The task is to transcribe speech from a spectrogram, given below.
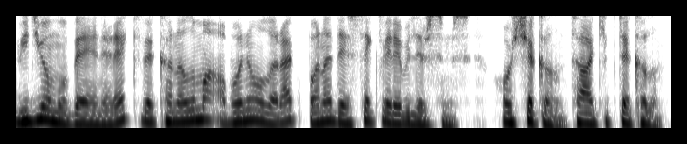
videomu beğenerek ve kanalıma abone olarak bana destek verebilirsiniz. Hoşçakalın, takipte kalın.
